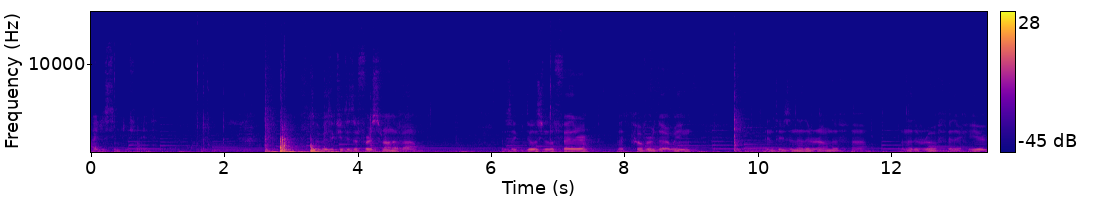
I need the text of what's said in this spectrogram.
I just simplify it. So basically, this is the first round of. Uh, there's like those little feather that cover the wing, and there's another round of uh, another row of feather here.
